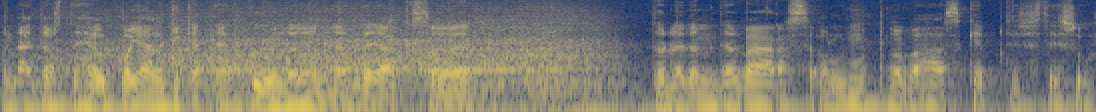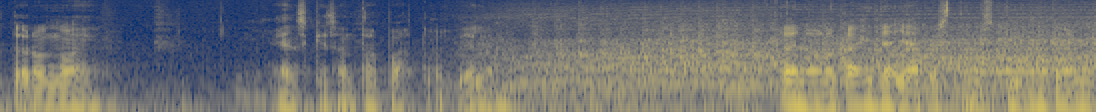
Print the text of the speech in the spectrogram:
näitä on sitten helppo jälkikäteen kuunnella näitä jaksoja ja todeta, miten väärässä ollut, mutta mä vähän skeptisesti suhtaudun noihin ensi kesän tapahtumiin vielä. Tai ne on ainakaan itse järjestämässä kyllä mitään.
